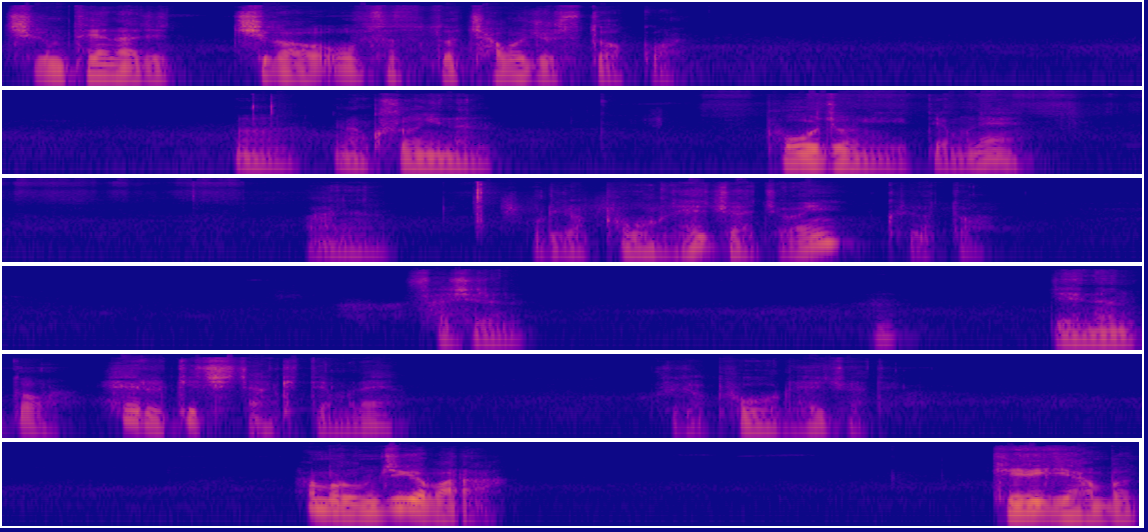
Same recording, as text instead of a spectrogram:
지금 대낮에 쥐가 없어서 또 잡아줄 수도 없고 음, 이런 구렁이는 보호종이기 때문에 많은 우리가 보호를 해줘야죠. 잉? 그리고 또 사실은 음? 얘는 또 해를 끼치지 않기 때문에 우리가 보호를 해줘야 돼요. 한번 움직여봐라. 길이기 한번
